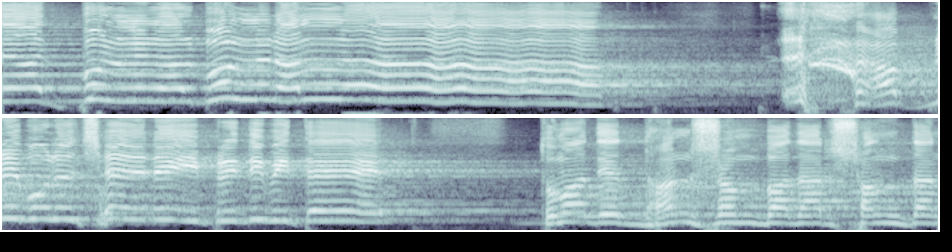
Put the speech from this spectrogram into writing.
আয়াত বললেন, আর বললেন আল্লাহ, আপনি বলেছেন এই পৃথিবীতে তোমাদের ধন সম্পদ আর সন্তান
